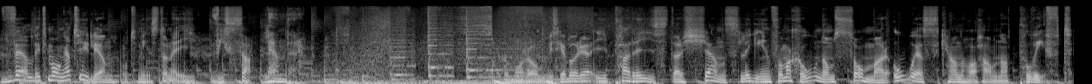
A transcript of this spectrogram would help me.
Väldigt många tydligen, åtminstone i vissa länder. God morgon. Vi ska börja i Paris där känslig information om sommar-OS kan ha hamnat på vift.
